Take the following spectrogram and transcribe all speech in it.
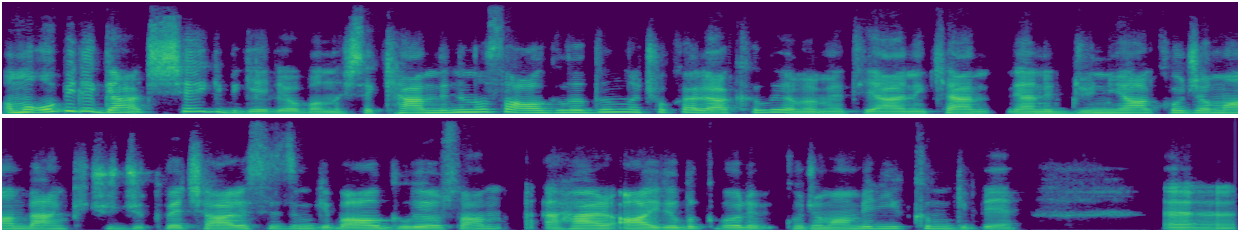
Ama o bile gerçi şey gibi geliyor bana işte kendini nasıl algıladığınla çok alakalı ya Mehmet. Yani kend, yani dünya kocaman ben küçücük ve çaresizim gibi algılıyorsan her ayrılık böyle kocaman bir yıkım gibi. Ee,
